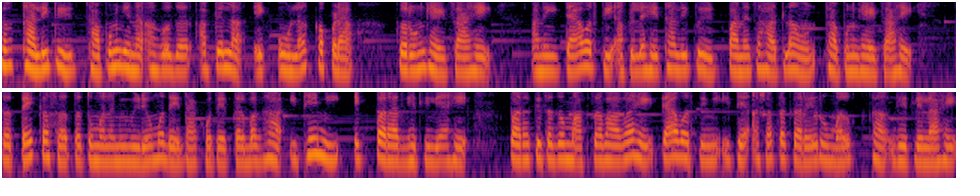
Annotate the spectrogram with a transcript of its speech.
तर थालीपीठ थापून घेण्या अगोदर आपल्याला एक ओला कपडा करून घ्यायचा आहे आणि त्यावरती आपल्याला हे थालीपीठ पाण्याचा हात लावून थापून घ्यायचं आहे. तर ते कसं? तर तुम्हाला मी व्हिडिओमध्ये दाखवते. तर बघा इथे मी एक परात घेतलेली आहे. पारतीचा जो मागचा भाग आहे त्यावरती मी इथे अशा प्रकारे रुमाल था घेतलेला आहे.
